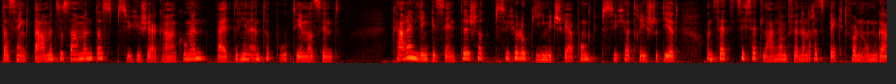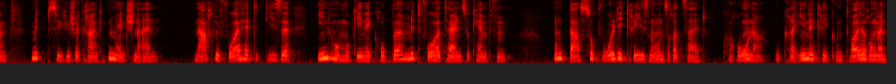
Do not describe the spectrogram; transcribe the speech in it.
Das hängt damit zusammen, dass psychische Erkrankungen weiterhin ein Tabuthema sind. Karin Linke-Sentisch hat Psychologie mit Schwerpunkt Psychiatrie studiert und setzt sich seit langem für einen respektvollen Umgang mit psychisch erkrankten Menschen ein. Nach wie vor hätte diese inhomogene Gruppe mit Vorurteilen zu kämpfen. Und das, obwohl die Krisen unserer Zeit, Corona, Ukraine-Krieg und Teuerungen,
